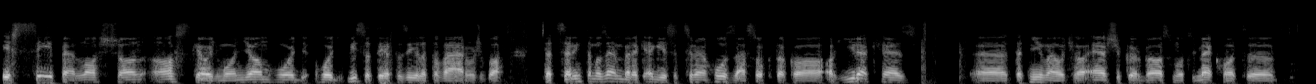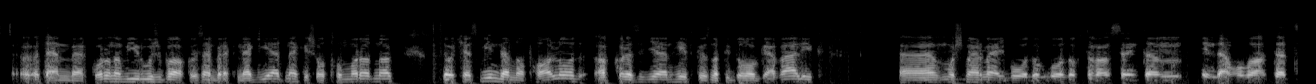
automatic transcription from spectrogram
és szépen lassan azt kell, hogy mondjam, hogy, hogy visszatért az élet a városba. Tehát szerintem az emberek egész egyszerűen hozzászoktak a, a hírekhez, tehát nyilván, hogyha első körben azt mondod, hogy meghalt öt ember koronavírusba, akkor az emberek megijednek és otthon maradnak, de hogyha ezt minden nap hallod, akkor ez egy ilyen hétköznapi dologgá válik, most már megy boldog-boldogtalan szerintem mindenhova. Tehát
